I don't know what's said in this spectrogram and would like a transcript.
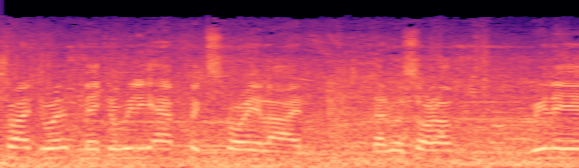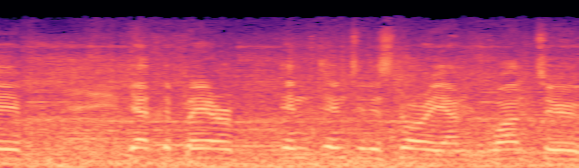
try to make a really epic storyline that will sort of really get the player in, into the story and want to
